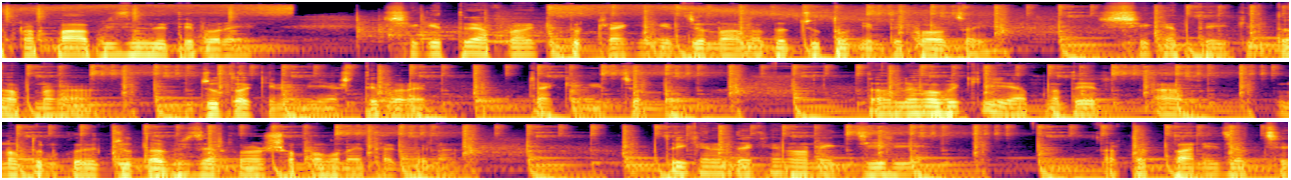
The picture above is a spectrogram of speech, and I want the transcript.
আপনার পা ভিজে যেতে পারে। সেক্ষেত্রে আপনারা কিন্তু ট্রেকিংয়ের জন্য আলাদা জুতো কিনতে পাওয়া যায়। সেখান থেকে কিন্তু আপনারা জুতা কিনে নিয়ে আসতে পারেন ট্রেকিংয়ের জন্য। তাহলে হবে কি আপনাদের আর নতুন করে জুতা ভিজার কোনো সম্ভাবনাই থাকবে না। তো এখানে দেখেন অনেক জিরি, অর্থাৎ পানি যাচ্ছে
